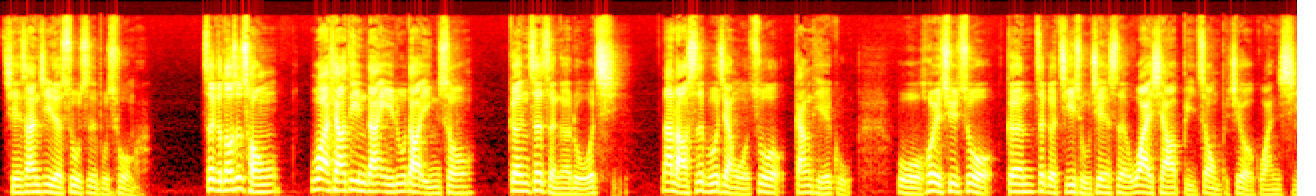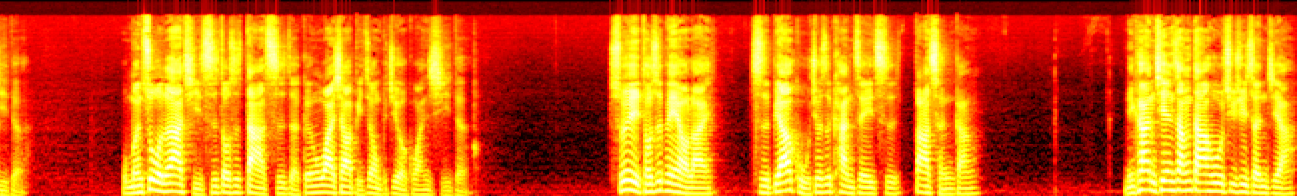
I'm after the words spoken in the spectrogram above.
前三季的数字不错嘛。这个都是从外销订单一路到营收。跟这整个逻辑，那老师不是讲我做钢铁股，我会去做跟这个基础建设外销比重比较有关系的。我们做的那几支都是大支的，跟外销比重比较有关系的。所以投资朋友来，指标股就是看这一支大成钢。你看千张大户继续增加，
